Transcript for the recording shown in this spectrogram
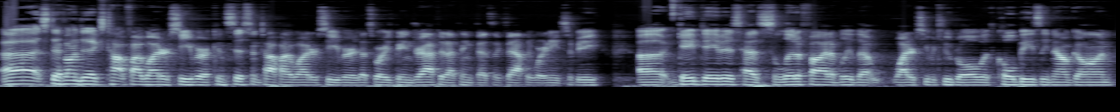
Uh, Stefon Diggs, top five wide receiver, consistent top five wide receiver. That's where he's being drafted. I think that's exactly where he needs to be. Uh, Gabe Davis has solidified, I believe, that wide receiver two role with Cole Beasley now gone,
